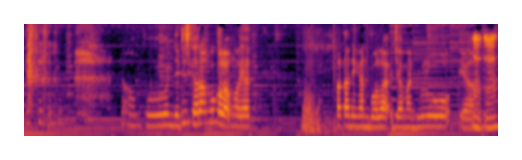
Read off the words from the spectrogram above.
ya ampun jadi sekarang aku kalau ngelihat pertandingan bola zaman dulu yang Mm-mm.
